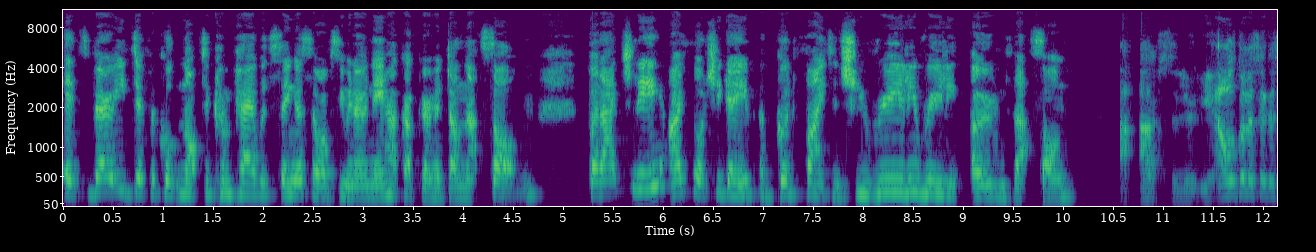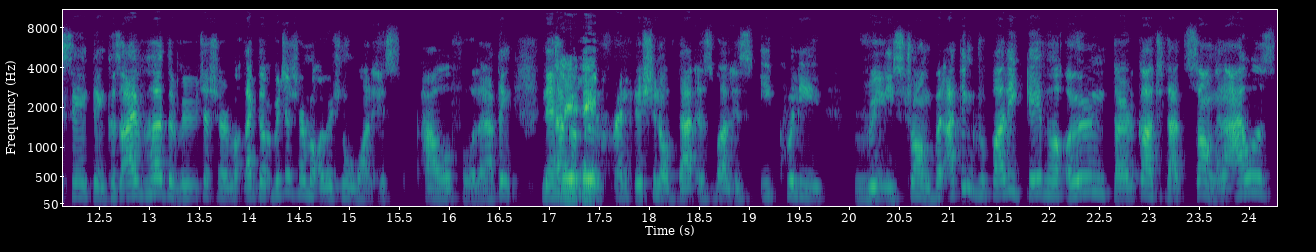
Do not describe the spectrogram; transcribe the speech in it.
It's very difficult not to compare with singers, so obviously we know Neha Kakkar had done that song, but actually I thought she gave a good fight, and she really, really owned that song. Absolutely. I was gonna say the same thing because I've heard the Richa Sharma, like the Richa Sharma original one is powerful, and I think Neha Kakkar's rendition of that as well is equally really strong. But I think Rupali gave her own tadka to that song, and I was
